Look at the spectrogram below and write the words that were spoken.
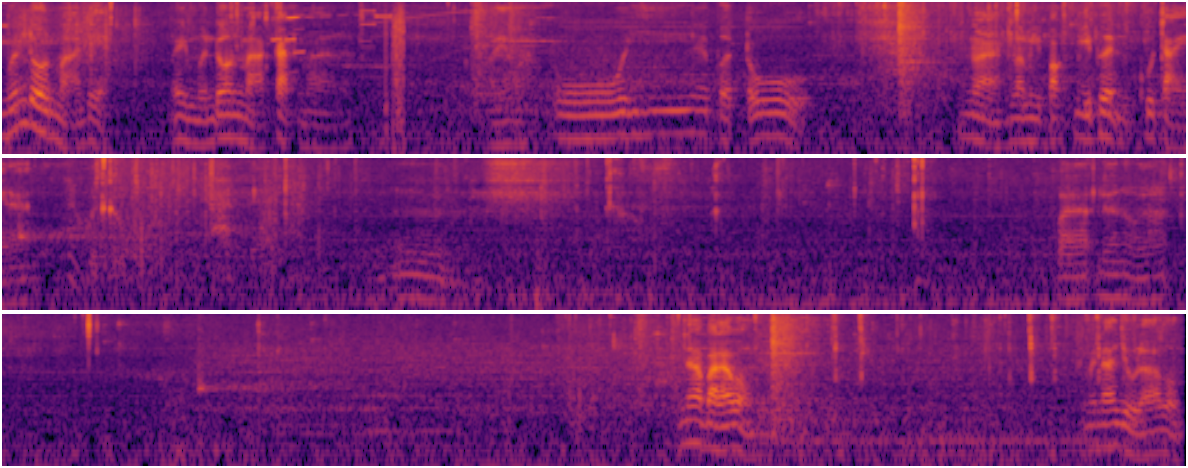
เหมือนโดนหมาเด็กไอ้เหมือนโดนหมากัดมานะ อะไรวะโอ้ยเปิดตู้น่ะเรามีป๊อกกี้เพื่อนคู่ใจนะฮะอืมไปแล้วเลื่อนออกแล้วฮะหน้าไปแล้วผมไม่น่าอยู่แล้วครับผม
